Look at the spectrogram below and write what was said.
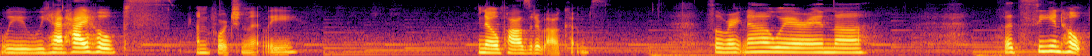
We, we had high hopes, unfortunately. No positive outcomes. So right now we're in the let's see and hope.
